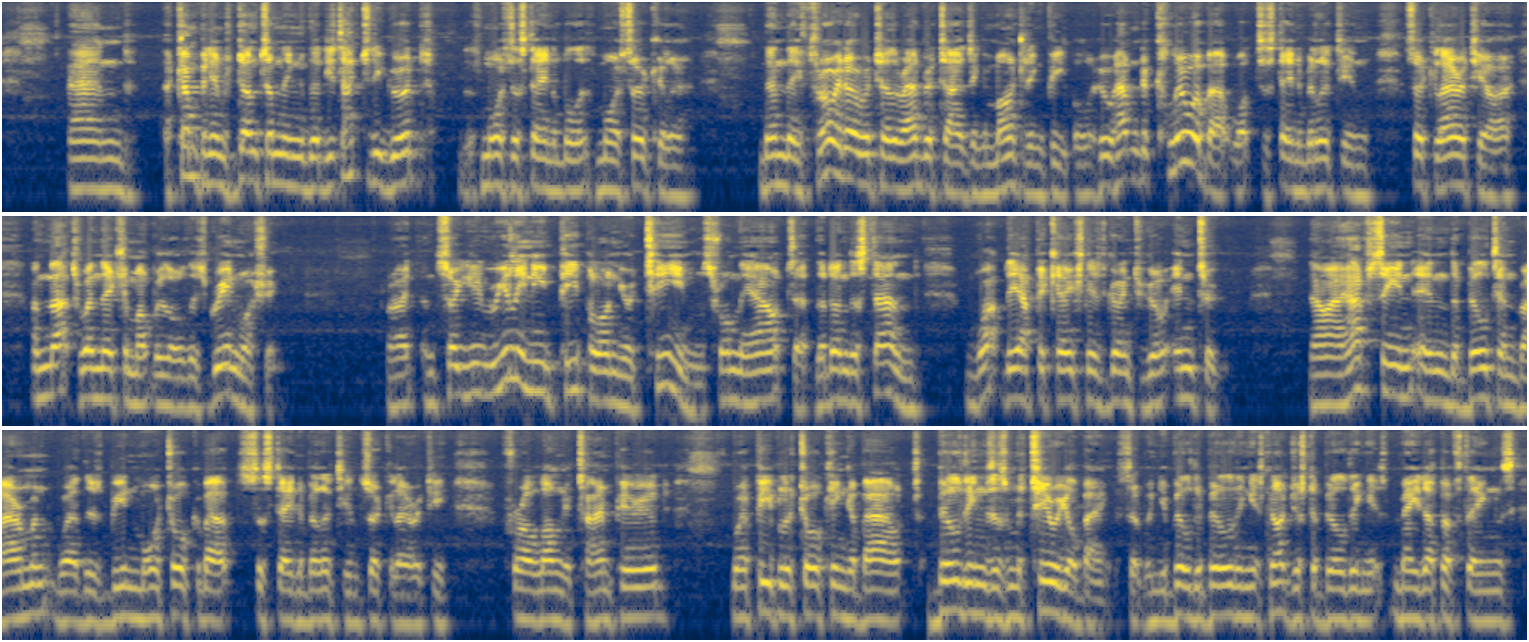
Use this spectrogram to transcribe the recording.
and a company has done something that is actually good, that's more sustainable, it's more circular. Then they throw it over to their advertising and marketing people who haven't a clue about what sustainability and circularity are. And that's when they come up with all this greenwashing right? And so you really need people on your teams from the outset that understand what the application is going to go into. Now, I have seen in the built environment where there's been more talk about sustainability and circularity for a longer time period, where people are talking about buildings as material banks, that when you build a building, it's not just a building, it's made up of things.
